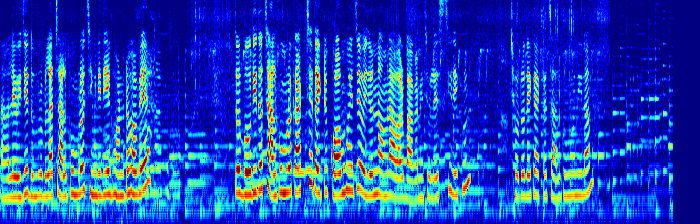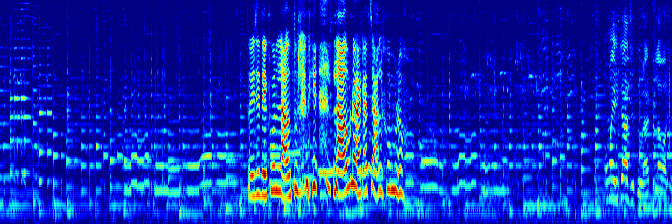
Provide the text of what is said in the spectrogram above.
তাহলে ওই যে দুপুরবেলা চাল কুমড়ো, চিংড়ি দিয়ে ঘন্ট হবে। তো বৌদি তো চাল কুমড়ো কাটছে, তো একটু কম হয়েছে, ওই জন্য আমরা আবার বাগানে চলে এসেছি, দেখুন। ছোট দেখে একটা চাল কুমড়ো নিলাম। তো এই যে দেখুন, লাউ তুলে নিয়ে, লাউ না, এটা চাল কুমড়ো। এটা আছে তো একটা লাভ আছে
